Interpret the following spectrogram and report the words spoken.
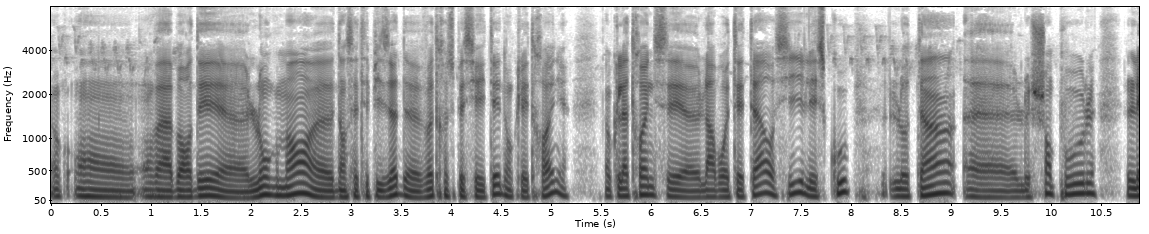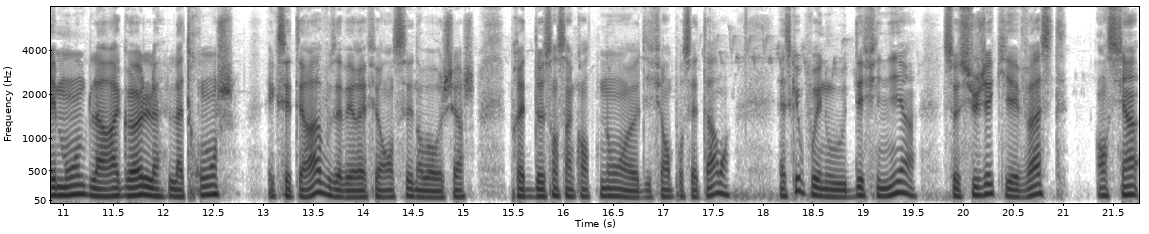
Donc, on, va aborder euh, longuement euh, dans cet épisode votre spécialité, donc les trognes. Donc la trogne, c'est l'arbre tétard aussi, les scoops, l'autin, euh, le champoule, l'émonde, la ragole, la tronche, etc. Vous avez référencé dans vos recherches près de 250 noms différents pour cet arbre. Est-ce que vous pouvez nous définir ce sujet qui est vaste, ancien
